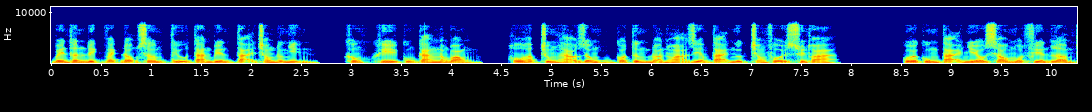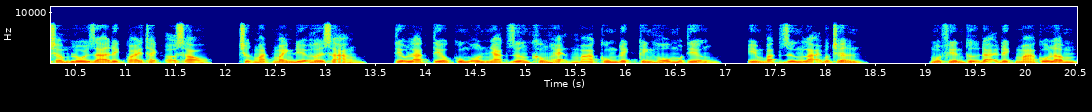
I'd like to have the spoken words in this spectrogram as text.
bên thân đích vách động sớm tiểu tan biến tại trong đường nhìn, không khí cũng càng nóng bỏng, hô hấp trung hảo giống có từng đoàn hỏa diễm tại ngực trong phổi xuyên thoa. Cuối cùng tại nhiễu sau một phiến lởm chầm lồi ra đích quái thạch ở sau, trước mắt mánh địa hơi sáng, tiểu lạt tiêu cùng ôn nhạc dương không hẹn mà cùng đích kinh hô một tiếng, im bặt dừng lại bước chân. Một phiến cự đại đích ma cô lâm,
